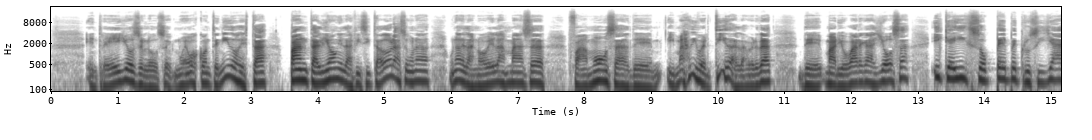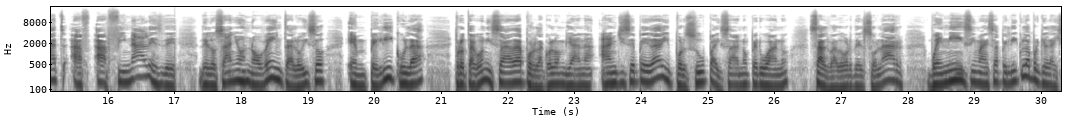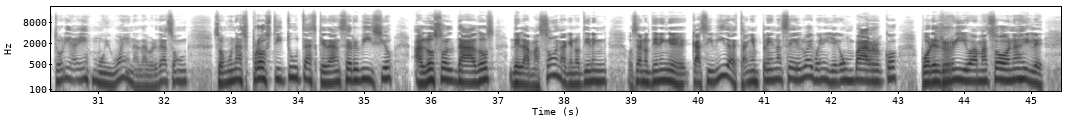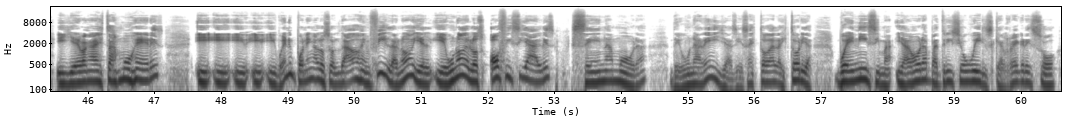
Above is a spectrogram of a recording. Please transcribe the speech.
entre ellos los nuevos contenidos está Pantaleón y las visitadoras, una, una de las novelas más eh, famosas de, y más divertidas, la verdad, de Mario Vargas Llosa, y que hizo Pepe Crucillat a, finales de, de, los años 90, lo hizo en película, protagonizada por la colombiana Angie Cepeda y por su paisano peruano Salvador del Solar. Buenísima esa película porque la historia es muy buena, la verdad son, son unas prostitutas que dan servicio a los soldados del Amazonas que no tienen, o sea, no tienen eh, casi vida, están en plena selva y bueno, y llega un barco por el río Amazonas y le y llevan a estas mujeres y, y, y, y, bueno, ponen a los soldados en fila, ¿no? Y, el, y uno de los oficiales se enamora de una de ellas, y esa es toda la historia. Buenísima. Y ahora Patricio Wills, que regresó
